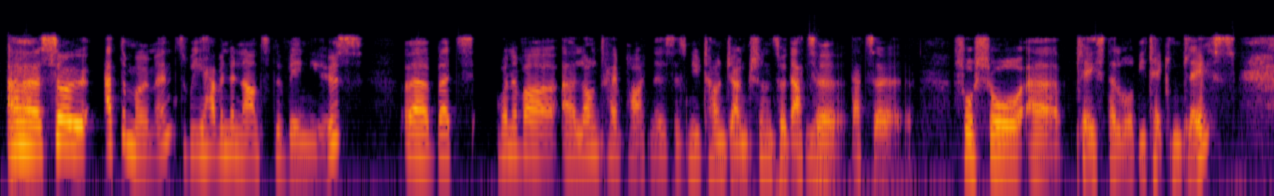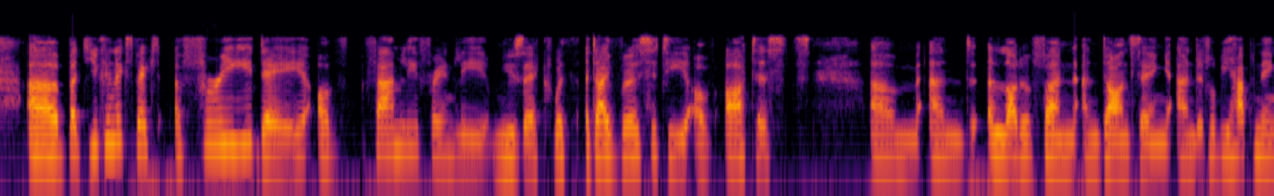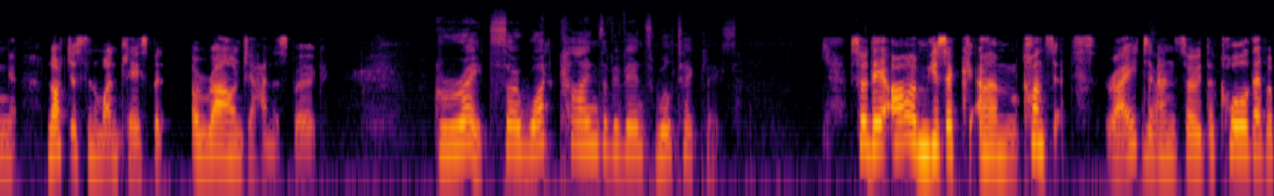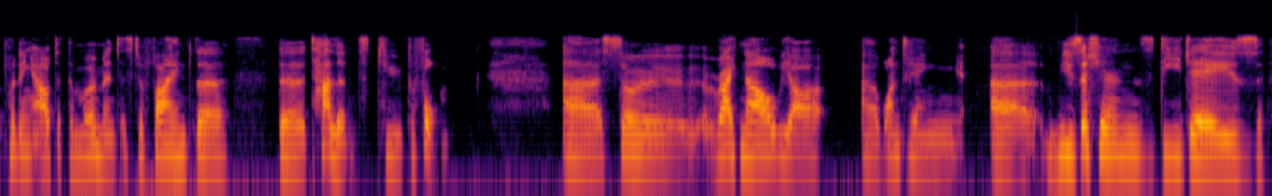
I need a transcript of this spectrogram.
Uh, so at the moment, we haven't announced the venues, uh, but one of our uh, longtime partners is Newtown Junction, so that's yeah. a that's a for sure uh, place that will be taking place. Uh, but you can expect a free day of family-friendly music with a diversity of artists. Um, and a lot of fun and dancing, and it'll be happening not just in one place but around Johannesburg. Great. So, what kinds of events will take place? So there are music um, concerts, right? Yeah. And so the call that we're putting out at the moment is to find the the talent to perform. Uh, so right now we are uh, wanting uh, musicians, DJs,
